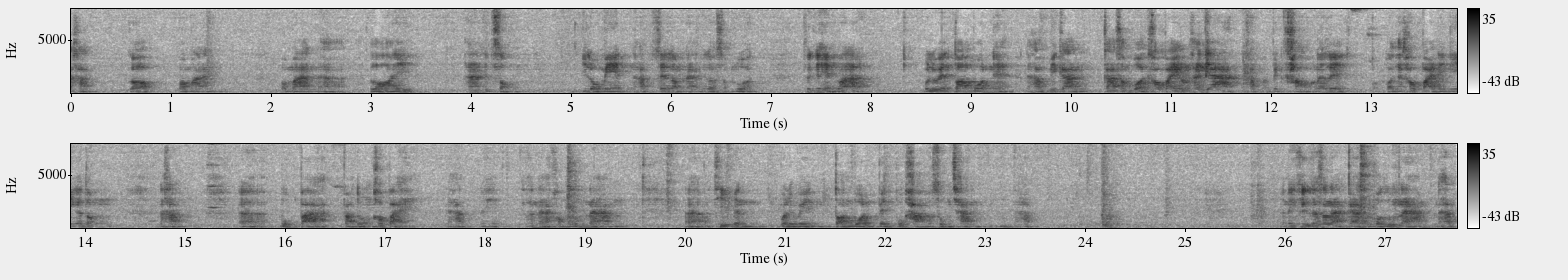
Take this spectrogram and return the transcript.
นะครับ ก็ประมาณประมาณร้อยห้าสิบสองกิโลเมตรนะครับเส้นลำน้ำที่เราสำรวจ ซึ่งจะเห็นว่าบริเวณตอนบนเนี่ยนะครับมีการการสำรวจเข้าไปค่อนข้างยากครับมันเป็นเขานั่นเลยก่อนจะเข้าไปในนี้ก็ต้องนะครับบุกป่าฝ่าดงเข้าไปนะครับในลักษณะของลุ่มน้ำ ที่เป็นบริเวณตอนบนเป็นภูเขาสูงชันนะครับ อันนี้คือลักษณะการสำรวจลุ่มน้ำนะครับ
